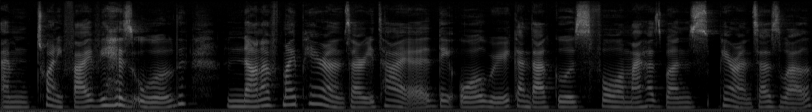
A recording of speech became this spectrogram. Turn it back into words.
I'm 25 years old. None of my parents are retired. They all work, and that goes for my husband's parents as well.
